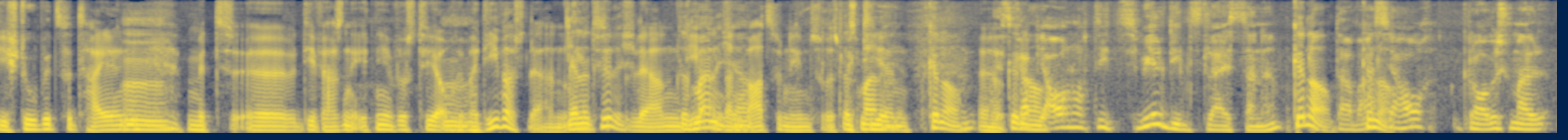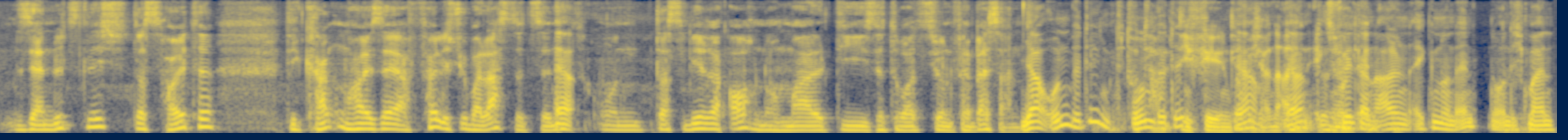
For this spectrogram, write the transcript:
die Stube zu teilen mhm. mit äh, diversen Ethnien, wirst du ja auch mhm. über die was lernen. Ja, natürlich. Lernen, das die anderen ich, ja. wahrzunehmen, zu respektieren. Genau. Ja. Es genau. gab ja auch noch die Zivildienstleister, ne? Genau. Da war genau. es ja auch, glaube ich, mal sehr nützlich, dass heute die Krankenhäuser ja völlig überlastet sind. Ja. Und das wäre auch nochmal die Situation verbessern. Ja, unbedingt. Total. unbedingt. Die fehlen, glaube ich, an allen ja, Ecken. Das fehlt an allen Ecken und Enden. Und ich meine,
